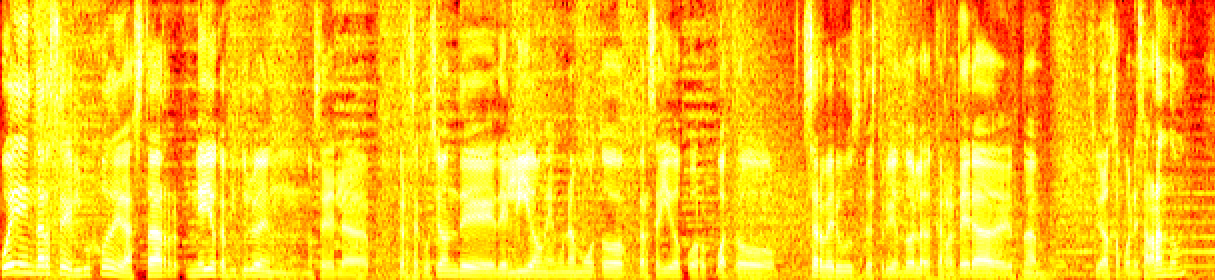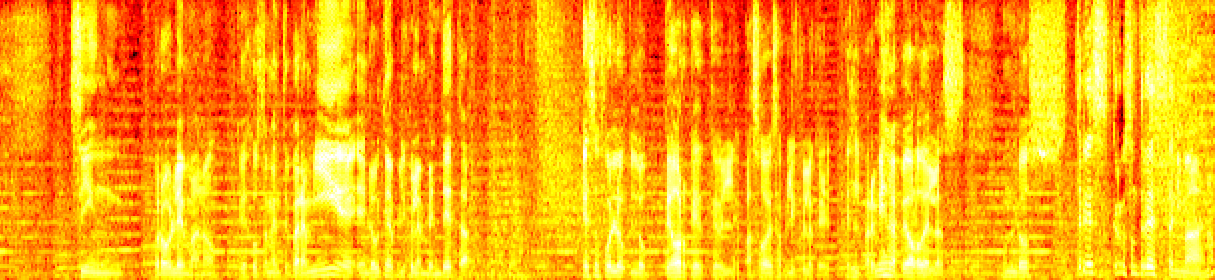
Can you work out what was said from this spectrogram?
pueden darse el lujo de gastar medio capítulo en, no sé, la persecución de, de Leon en una moto perseguido por cuatro Cerberus destruyendo la carretera de una ciudad japonesa random sin problema, ¿no? Que justamente para mí, eh, en la última película, en Vendetta, eso fue lo, lo peor que, que le pasó a esa película, que es- para mí es la peor de las... Un, dos, tres, creo que son tres animadas, ¿no?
